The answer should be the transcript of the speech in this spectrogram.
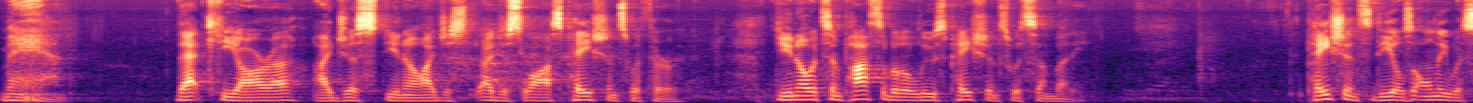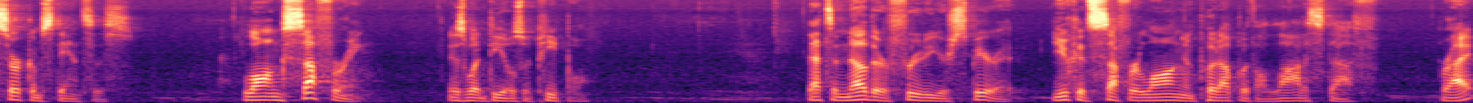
Man, that Kiara, I just, you know, I just, I just lost patience with her. Do you know it's impossible to lose patience with somebody? Patience deals only with circumstances. Long suffering is what deals with people. That's another fruit of your spirit. You could suffer long and put up with a lot of stuff, right?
